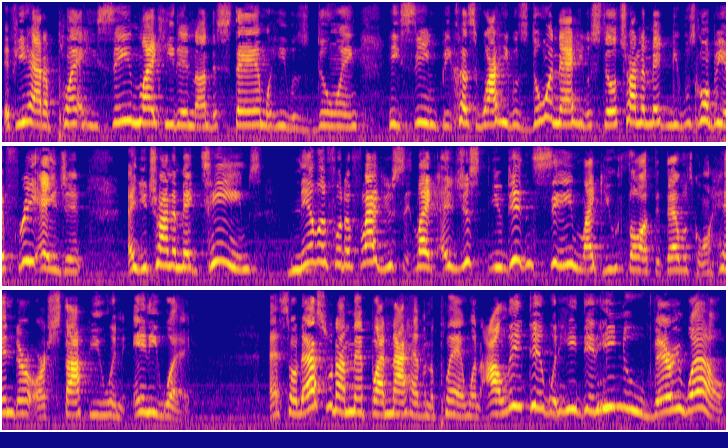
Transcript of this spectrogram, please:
If he had a plan, he seemed like he didn't understand what he was doing. He seemed because while he was doing that, he was still trying to make. He was going to be a free agent, and you trying to make teams kneeling for the flag. You see, like it just you didn't seem like you thought that that was going to hinder or stop you in any way. And so that's what I meant by not having a plan. When Ali did what he did, he knew very well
